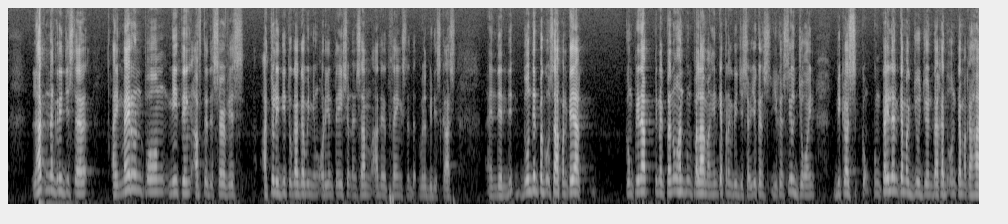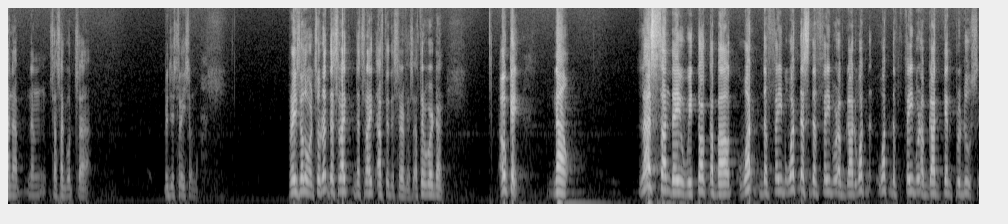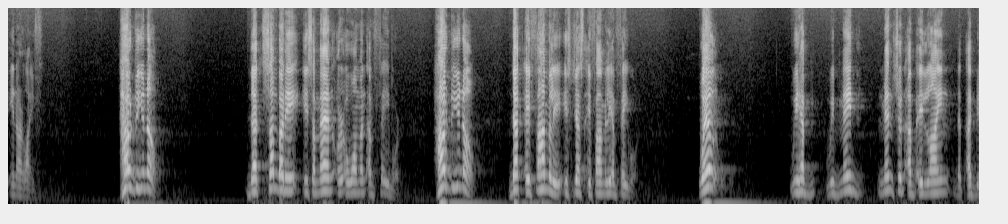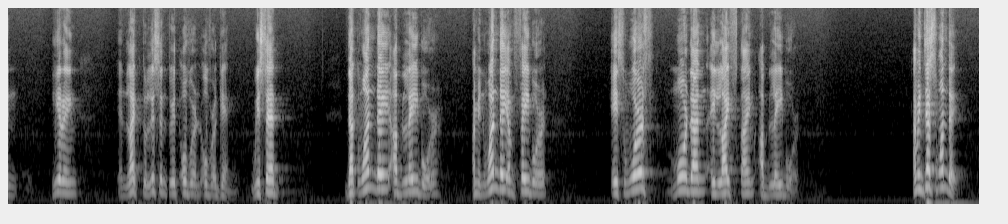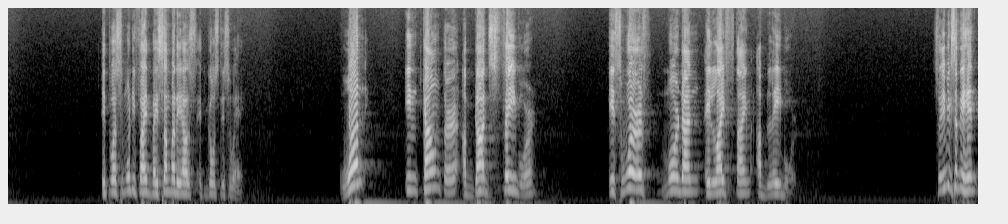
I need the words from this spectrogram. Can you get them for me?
lahat na nag-register ay mayroon pong meeting after the service. Actually, dito gagawin yung orientation and some other things that will be discussed. And then, doon din pag-usapan. Kaya, kung pinap, pinagplanuhan mo pa lamang, hindi ka pa nag-register, you can, you can still join because kung, kung kailan ka mag-join, baka doon ka makahanap ng sasagot sa registration mo. Praise the Lord. So that, that's right. That's right after the service. After we're done. Okay. Now, last Sunday we talked about what the favor, what does the favor of God, what, what the favor of God can produce in our life. How do you know that somebody is a man or a woman of favor? How do you know that a family is just a family of favor? Well, we have we've made mention of a line that I've been hearing and like to listen to it over and over again. We said that one day of labor, I mean, one day of favor is worth more than a lifetime of labor. I mean, just one day. It was modified by somebody else. It goes this way One encounter of God's favor is worth more than a lifetime of labor. So, ibig sabihin,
